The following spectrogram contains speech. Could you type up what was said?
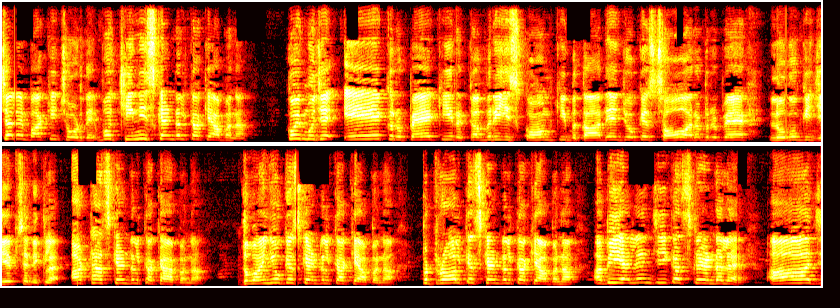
चलें बाकी छोड़ दें, वो चीनी स्कैंडल का क्या बना? कोई मुझे एक रुपए की रिकवरी इस कॉम की बता दें, जो कि सौ अरब रुपए लोगों की जेब से निकला आठा स्कैंडल का क्या बना? दवाइयों के स्कैंडल का क्या बना? पेट्रोल के स्कैंडल का क्या बना? अभी एलएनजी का स्कैंडल है। आज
